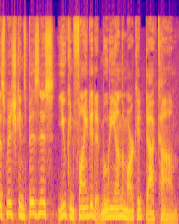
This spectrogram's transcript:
Southwest Michigan's business, you can find it at moodyonthemarket.com.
